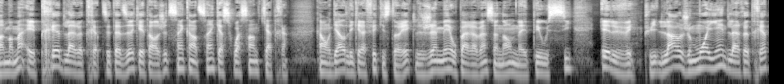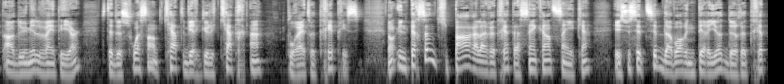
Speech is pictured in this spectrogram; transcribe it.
dans le moment, est près de la retraite, c'est-à-dire qu'elle est âgée de 55 à 64 ans. Quand on regarde les graphiques historiques, jamais auparavant ce nombre n'a été aussi élevé. Puis l'âge moyen de la retraite en 2021, c'était de 64,4 ans pour être très précis. Donc, une personne qui part à la retraite à 55 ans est susceptible d'avoir une période de retraite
